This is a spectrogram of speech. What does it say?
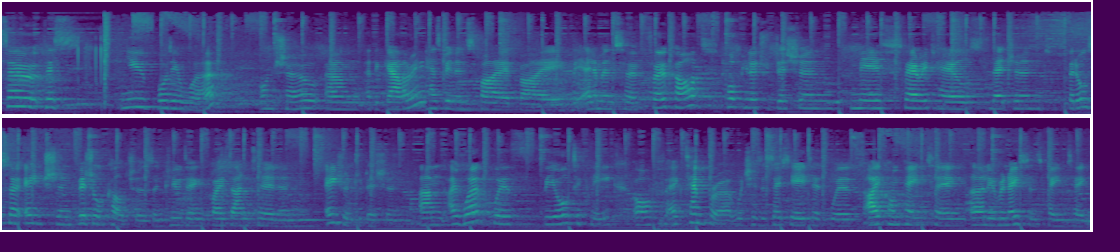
So this new body of work on show um, at the gallery has been inspired by the elements of folk art, popular tradition, myth, fairy tales, legend, but also ancient visual cultures, including Byzantine and Asian tradition. Um, I work with the old technique of egg tempera, which is associated with icon painting, early Renaissance painting.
